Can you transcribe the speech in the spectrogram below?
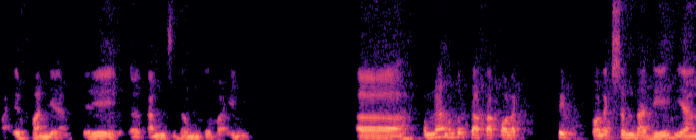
Pak Irfan ya. Jadi eh, kami sudah mencoba ini. Uh, kemudian untuk data kolektif collection tadi yang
